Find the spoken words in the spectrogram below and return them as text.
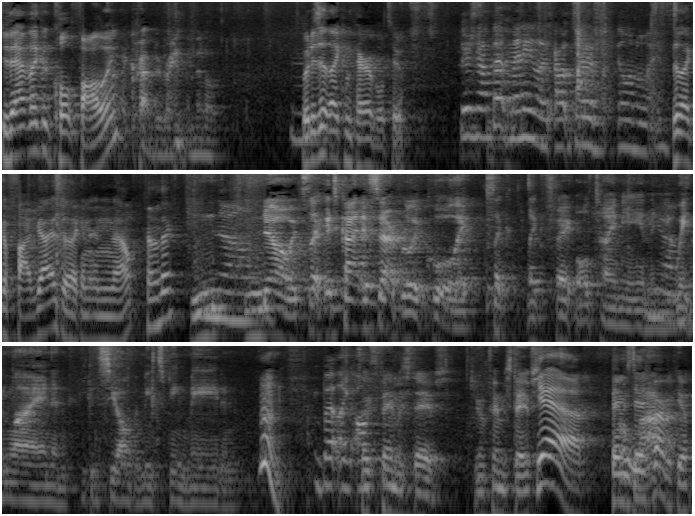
Do they have like a cult following? I grabbed it right in the middle. What is it like comparable to? Is There's not that many like outside of Illinois. Is it like a Five Guys or like an In and Out kind of thing? No. No, it's like it's kind. of, It's set up really cool. Like it's like like it's very old timey, and then Yeah. you wait in line, and you can see all the meats being made, and hmm. But like It's like Famous Dave's. Do you know Famous Dave's? Yeah. Famous Oh, Dave's wow. Barbecue.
